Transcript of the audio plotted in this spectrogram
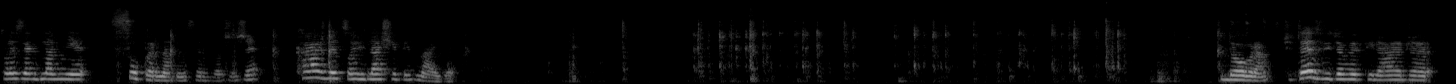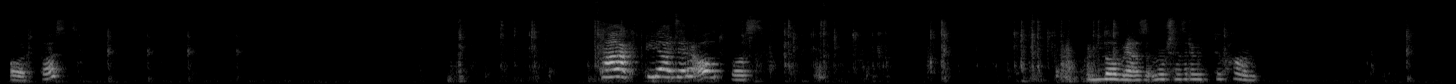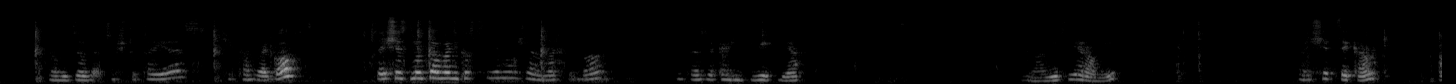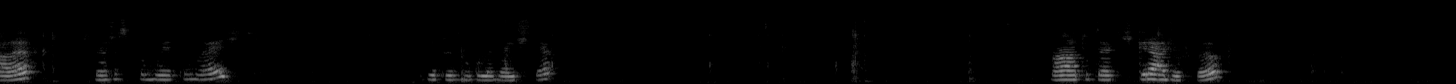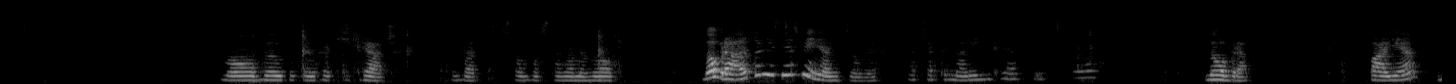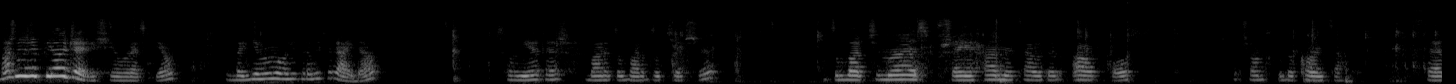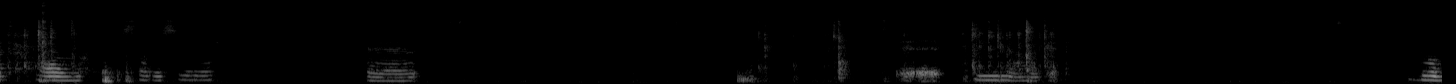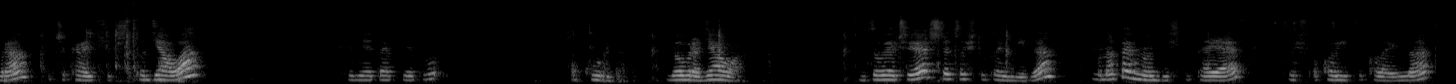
To jest jak dla mnie super na tym serwerze, że każdy coś dla siebie znajdzie. Dobra, czy to jest widzowy pillager outpost? Tak, pillager outpost. Dobra, muszę zrobić tu home. No widzowie, coś tutaj jest ciekawego. W sensie zlutować go sobie możemy chyba. To jest jakaś dźwignia. No, nic nie robi. Trochę się cykam, ale myślę, że spróbuję tu wejść. Gdzie tu jest w ogóle wejście? A, tutaj jakiś gracz już był. No, był tutaj już jakiś gracz. Zobaczcie, są postawione bloki. Dobra, ale to nic nie zmienia, widzowie. Zaczepy na linkę jakieś są. Dobra. Fajnie. Ważne, że pillagery się respią. Będziemy mogli zrobić rajda. Co mnie też bardzo, bardzo cieszy. Zobaczymy, jest przejechany cały ten outpost. Z początku do końca. Set home. Ustawię sobie może. Eee, eee, Pillager. Dobra, czekajcie, czy to działa? Czy mnie tepnie tu? O kurde. Dobra, działa. Widzowie, czy jeszcze coś tutaj widzę? No na pewno gdzieś tutaj jest. Coś w okolicy kolejne.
